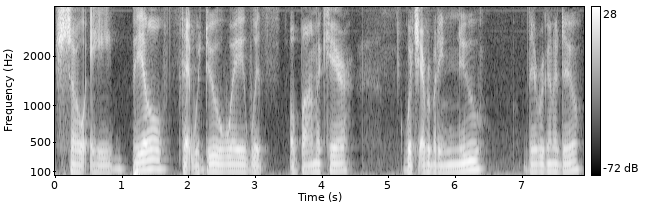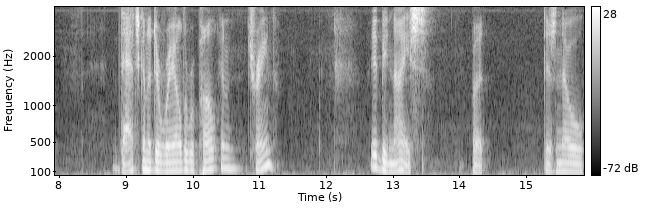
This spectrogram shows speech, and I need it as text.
So a bill that would do away with Obamacare, which everybody knew they were going to do, that's going to derail the Republican train? It'd be nice, but there's no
